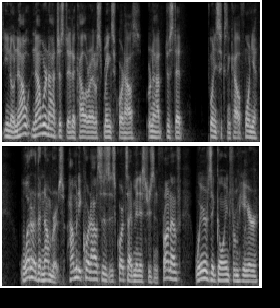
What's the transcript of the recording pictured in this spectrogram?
you know, now, now we're not just at a Colorado Springs courthouse. We're not just at 26 in California what are the numbers? How many courthouses is Courtside Ministries in front of? Where is it going from here?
